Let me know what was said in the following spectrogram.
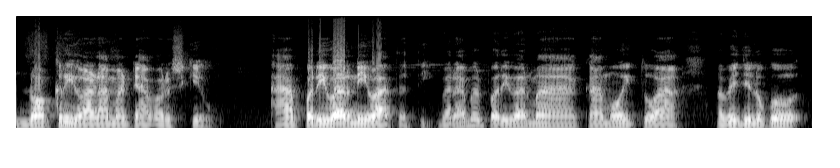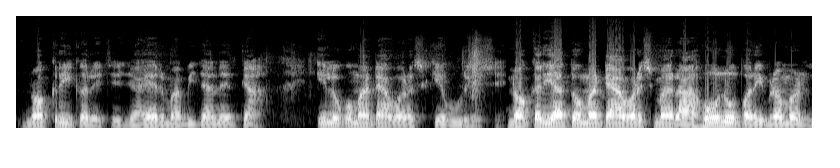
નોકરીવાળા માટે આ વર્ષ કેવું? આ પરિવારની વાત હતી, બરાબર? પરિવારમાં આ કામ હોય તો આ. હવે જે લોકો નોકરી કરે છે, જાહેરમાં બીજાને ત્યાં, એ લોકો માટે આ વર્ષ કેવું રહેશે? નોકરિયાતો માટે આ વર્ષમાં રાહુનું પરિભ્રમણ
